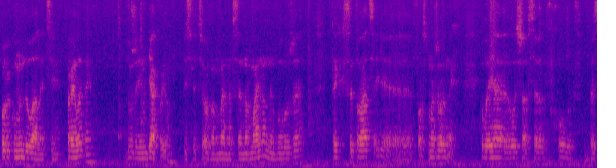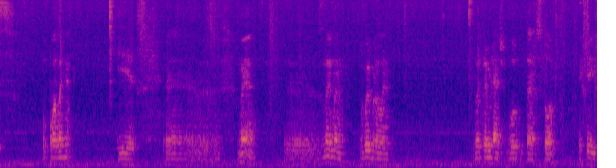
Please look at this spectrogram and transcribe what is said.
порекомендували ці прилади. Дуже їм дякую. Після цього в мене все нормально, не було вже тих ситуацій е, форс-мажорних, коли я лишався в холод без опалення. І е, ми е, з ними вибрали випрямляч Волонтер 100, який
